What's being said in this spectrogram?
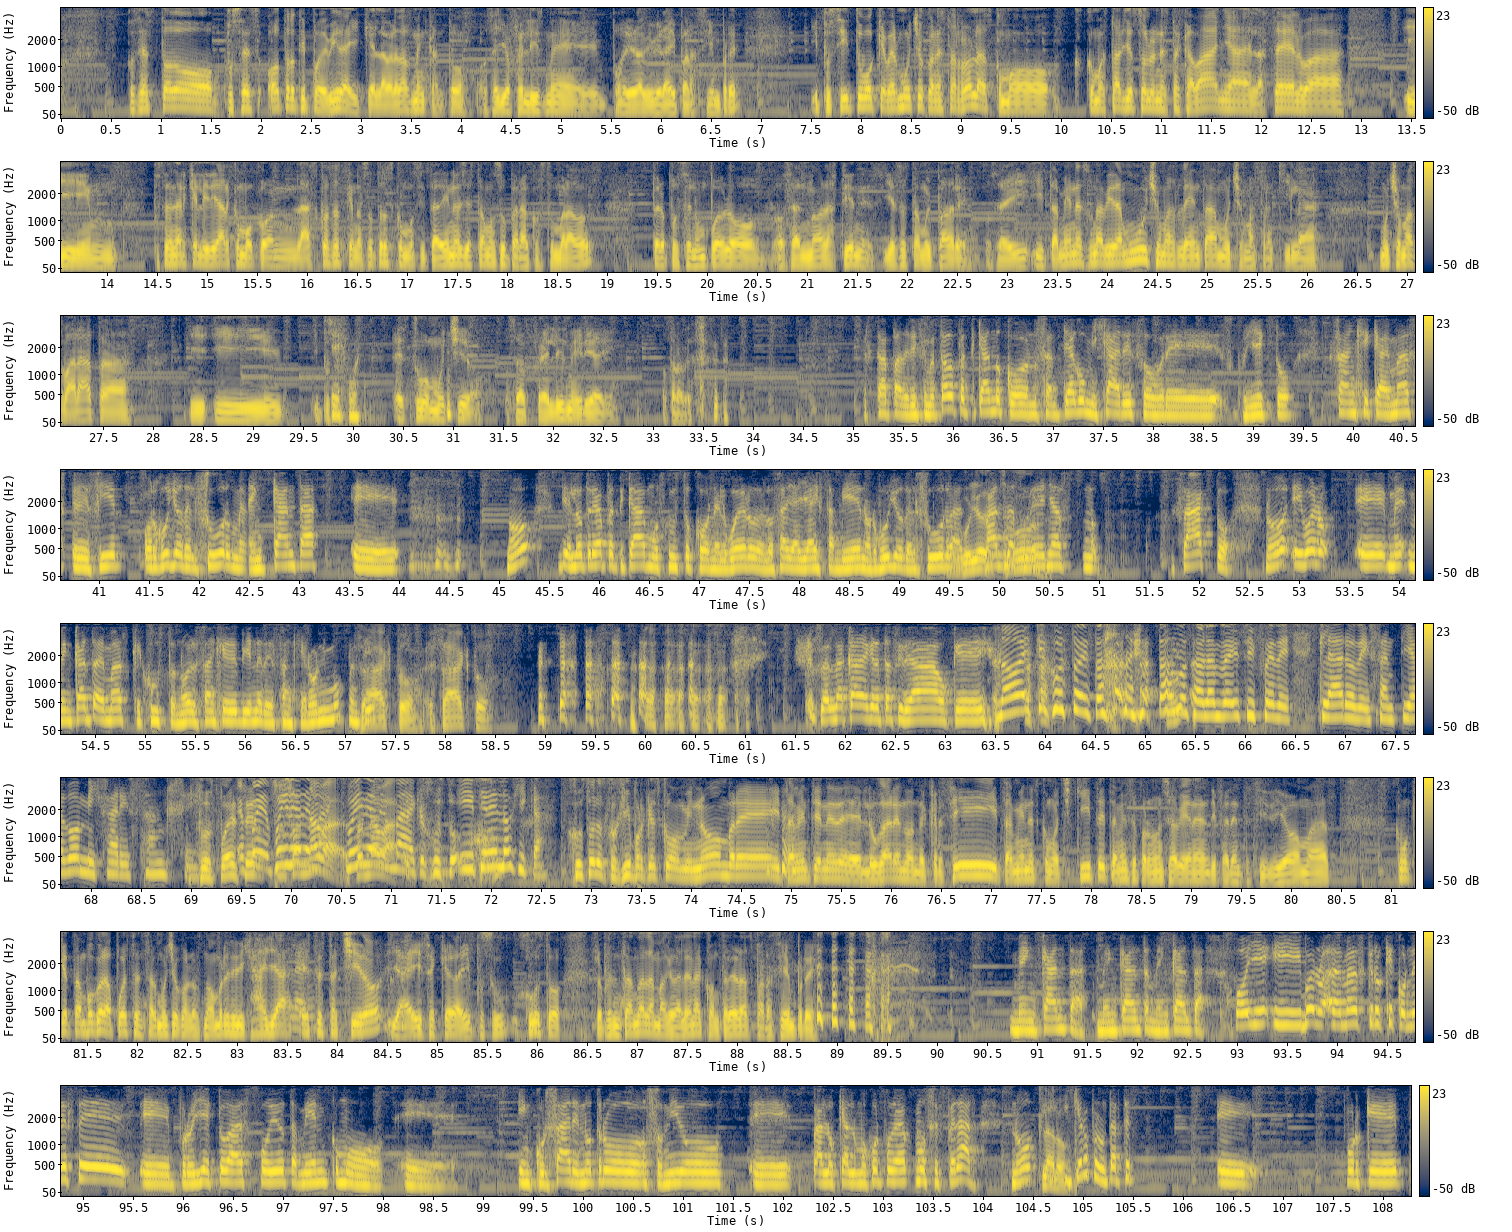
pues es todo, pues es otro tipo de vida y que la verdad me encantó. O sea, yo feliz me podría ir a vivir ahí para siempre. Y pues sí, tuvo que ver mucho con estas rolas, como, como estar yo solo en esta cabaña, en la selva, y mm, pues tener que lidiar como con las cosas que nosotros como citadinos ya estamos súper acostumbrados, pero pues en un pueblo, o sea, no las tienes, y eso está muy padre. O sea, y, y también es una vida mucho más lenta, mucho más tranquila, mucho más barata, y, y- y, pues estuvo muy chido. O sea, feliz me iría ahí otra vez. Está padrísimo. He estado platicando con Santiago Mijares sobre su proyecto Sanje, que además, es decir, Orgullo del Sur, me encanta. eh, ¿No? Y el otro día platicábamos justo con el güero de los Ayayais también, Orgullo del Sur, Orgullo del bandas Sur. sureñas. no, exacto, ¿no? Y bueno, eh, me, me encanta además que justo, ¿no? El Sanje viene de San Jerónimo. exacto, exacto. La, la cara de Greta así de, ah, ok. No, es que justo está- estábamos hablando de eso y fue de, claro, de Santiago Mijares Sánchez. Pues puede Eh, ser. Fue, fue idea de Max, fue idea de. Max. Es que justo- Y tiene lógica. Justo lo escogí porque es como mi nombre y también tiene del lugar en donde crecí y también es como chiquito y también se pronuncia bien en diferentes idiomas. Como que tampoco la puedes pensar mucho con los nombres y dije, ah, ya, Claro. este está chido y ahí se queda. Y pues ju- justo representando a la Magdalena Contreras para siempre. Me encanta, me encanta, me encanta. Oye, y bueno, además creo que con este eh, proyecto has podido también como eh, incursar en otro sonido eh, a lo que a lo mejor podríamos esperar, ¿no? Claro. Y, y quiero preguntarte, eh, porque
